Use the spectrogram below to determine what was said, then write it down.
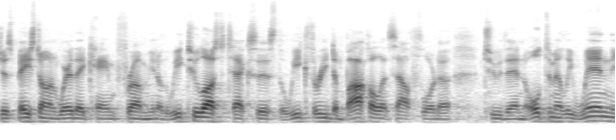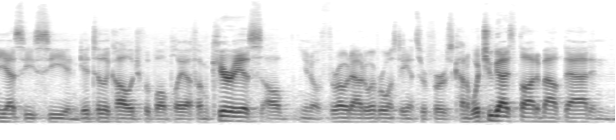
just based on where they came from, you know, the week two loss to Texas, the week three debacle at South Florida, to then ultimately win the SEC and get to the college football playoff. I'm curious, I'll, you know, throw it out, whoever wants to answer first, kind of what you guys thought about that and,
